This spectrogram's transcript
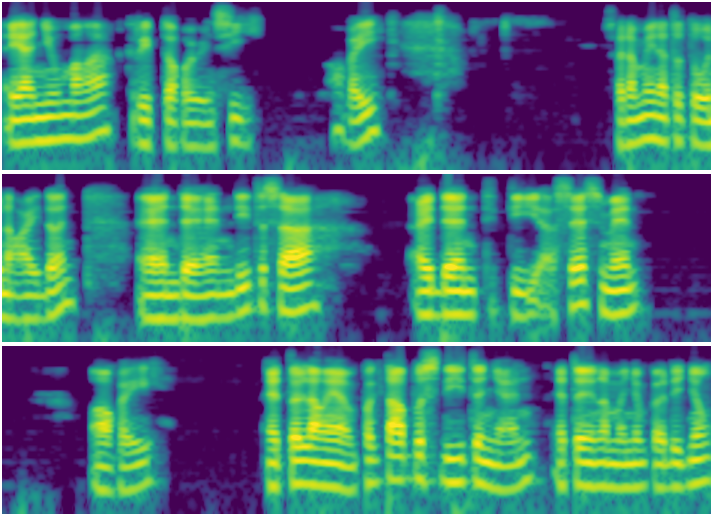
Ayan yung mga cryptocurrency. Okay? Sana may natutunan kayo doon. And then, dito sa identity assessment, okay, ito lang yan. Pagtapos dito niyan, ito naman yung pwede nyong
